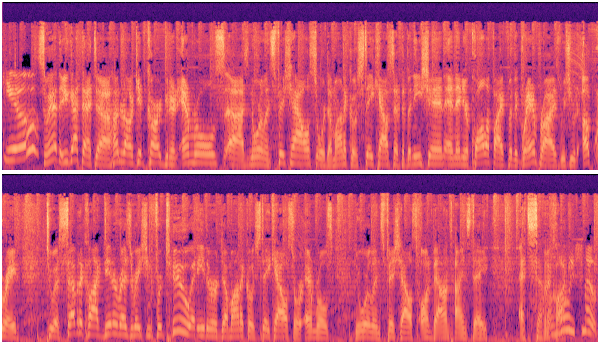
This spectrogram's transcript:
you. So Heather, you got that uh, hundred dollar gift card good at Emeril's, uh, New Orleans Fish House, or Delmonico Steakhouse at the Venetian, and then you're qualified for the grand prize, which you would upgrade to a seven o'clock dinner reservation for two at either Delmonico Steakhouse or Emeril's New Orleans Fish House on Valentine's Day at seven Oh, o'clock. holy smokes.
